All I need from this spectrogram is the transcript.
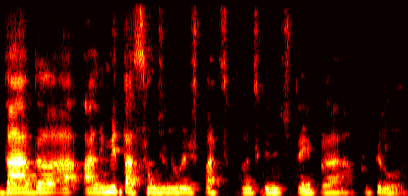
dada a, a limitação de número de participantes que a gente tem para o piloto.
